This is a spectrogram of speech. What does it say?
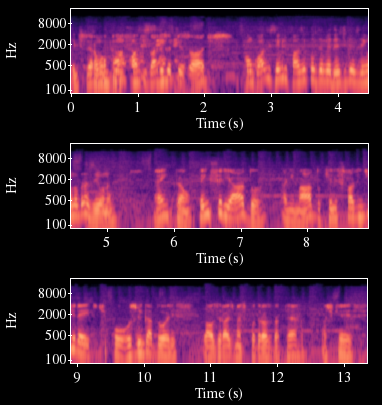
Eles fizeram Como compilação de vários sempre, episódios. Como quase sempre fazem com os DVDs de desenho no Brasil, né? É, então. Tem seriado animado que eles fazem direito, tipo Os Vingadores, lá os heróis mais poderosos da Terra. Acho que é esse.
